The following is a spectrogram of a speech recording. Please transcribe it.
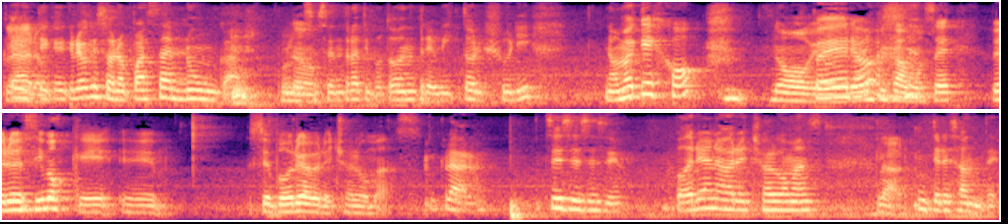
Claro. Este, que creo que eso no pasa nunca. Porque No. se centra tipo todo entre Víctor y Yuri. No me quejo, No, obvio, Pero- no nos quejamos, ¿eh? Pero decimos que eh, se podría haber hecho algo más. Claro. Sí, sí, sí, sí. Podrían haber hecho algo más Claro. interesante.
